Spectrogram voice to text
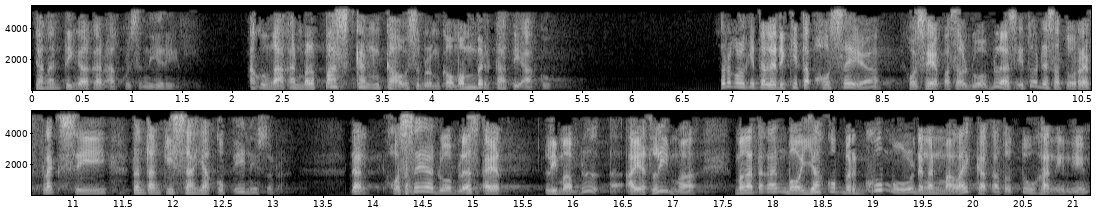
jangan tinggalkan aku sendiri. Aku nggak akan melepaskan engkau sebelum kau memberkati aku. Saudara kalau kita lihat di kitab Hosea, Hosea pasal 12, itu ada satu refleksi tentang kisah Yakub ini, saudara. Dan Hosea 12 ayat 5, ayat 5 mengatakan bahwa Yakub bergumul dengan malaikat atau Tuhan ini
